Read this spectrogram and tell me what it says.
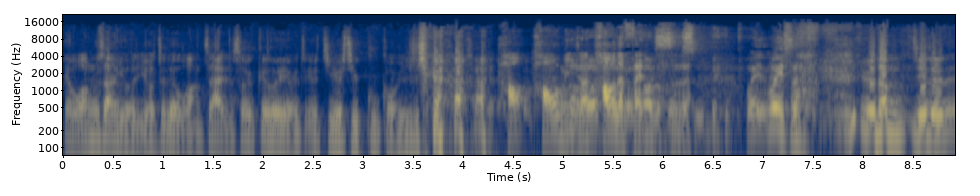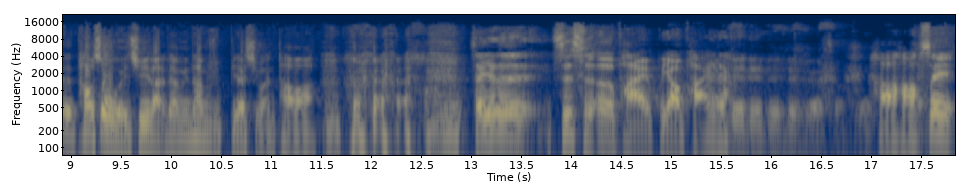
网络上有有这个网站，所以各位有有机会去 Google 一下。涛涛迷，叫涛的粉丝，为为什么？因为他们觉得涛受委屈了，他们他们比较喜欢涛啊，所以就是支持二拍，不要拍。对对对对，没有错。好好，所以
